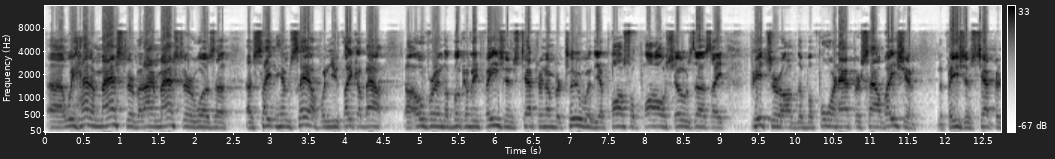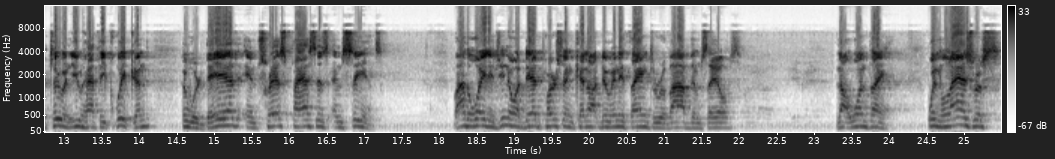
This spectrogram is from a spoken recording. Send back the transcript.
uh, we had a master, but our master was uh, Satan himself. When you think about uh, over in the book of Ephesians, chapter number two, where the Apostle Paul shows us a picture of the before and after salvation. Ephesians chapter 2, and you hath he quickened who were dead in trespasses and sins. By the way, did you know a dead person cannot do anything to revive themselves? Not one thing. When Lazarus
